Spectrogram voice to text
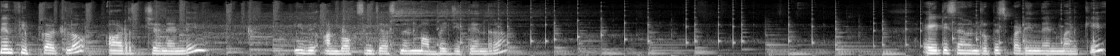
నేను ఫ్లిప్కార్ట్లో ఆర్డర్ ఇచ్చానండి. ఇది అన్బాక్సింగ్ చేస్తున్నాను మా అబ్బాయి జితేంద్ర. ఎయిటీ సెవెన్ రూపీస్ పడిందండి మనకి.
